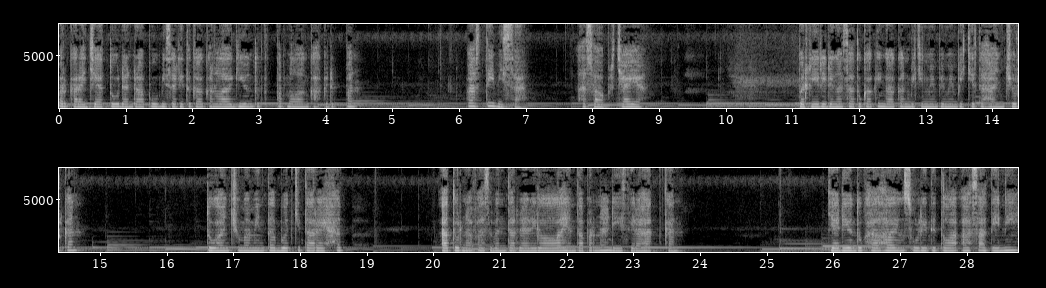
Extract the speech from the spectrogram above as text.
Perkara jatuh dan rapuh bisa ditegakkan lagi untuk tetap melangkah ke depan. Pasti bisa, asal percaya. Berdiri dengan satu kaki gak akan bikin mimpi-mimpi kita hancur kan? Tuhan cuma minta buat kita rehat. Atur nafas sebentar dari lelah yang tak pernah diistirahatkan. Jadi untuk hal-hal yang sulit ditelaah saat ini,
